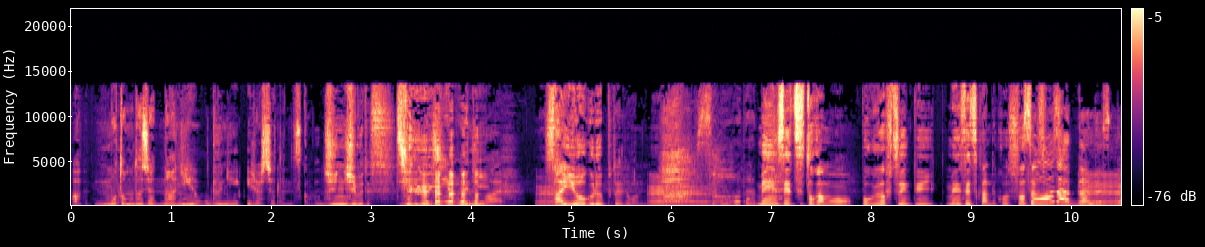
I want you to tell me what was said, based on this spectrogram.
あもともとじゃあ何部にいらっしゃったんですか？人事部です、人事部に？はい、えー。採用グループというところに。えー。そうだ。面接とかも僕が普通に面接官でこう座ったりすそうだったんですか、え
